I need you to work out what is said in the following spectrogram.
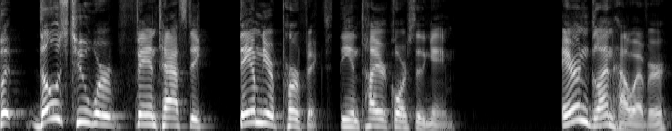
But those two were fantastic, damn near perfect the entire course of the game. Aaron Glenn, however,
